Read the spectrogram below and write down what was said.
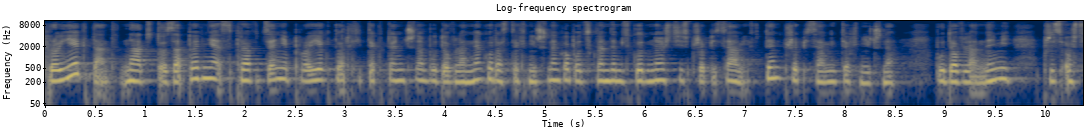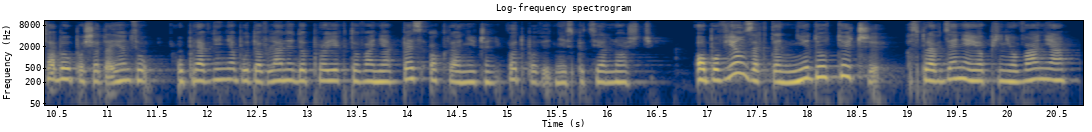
Projektant nadto zapewnia sprawdzenie projektu architektoniczno-budowlanego oraz technicznego pod względem zgodności z przepisami, w tym przepisami techniczno-budowlanymi przez osobę posiadającą uprawnienia budowlane do projektowania bez ograniczeń w odpowiedniej specjalności. Obowiązek ten nie dotyczy sprawdzenia i opiniowania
